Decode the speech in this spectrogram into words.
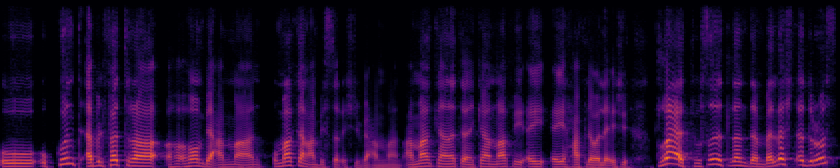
و- وكنت قبل فترة هون بعمان وما كان عم بيصير إشي بعمان. عمان كانت يعني كان ما في أي أي حفلة ولا إشي. طلعت وصلت لندن بلشت أدرس.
